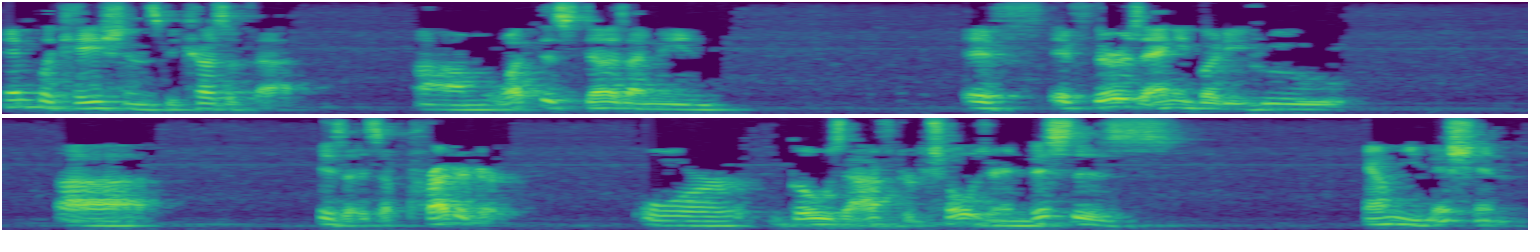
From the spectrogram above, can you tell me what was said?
implications because of that. Um, what this does, I mean, if if there's anybody who uh, is, is a predator or goes after children, this is ammunition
